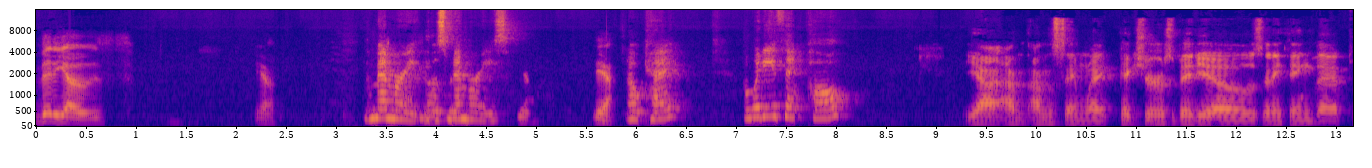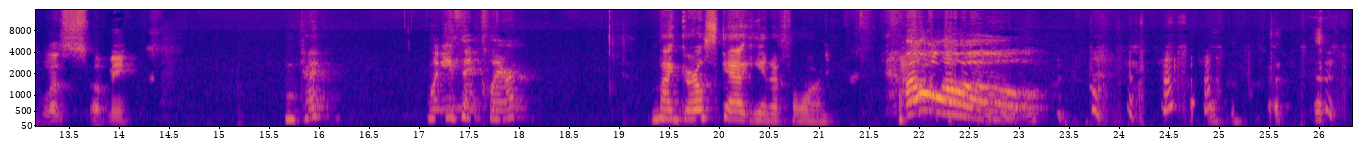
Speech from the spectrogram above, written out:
videos. Yeah. The memory, those memories. Yeah. Yeah. Okay. And what do you think, Paul? Yeah, I'm I'm the same way. Pictures, videos, anything that was of me. Okay. What do you think, Clare? My Girl Scout uniform. Oh.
